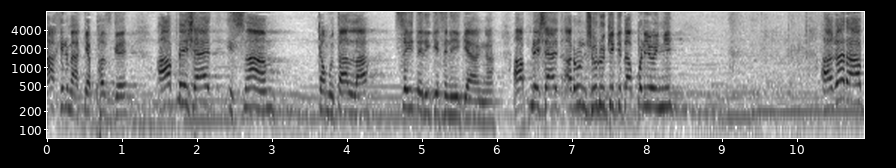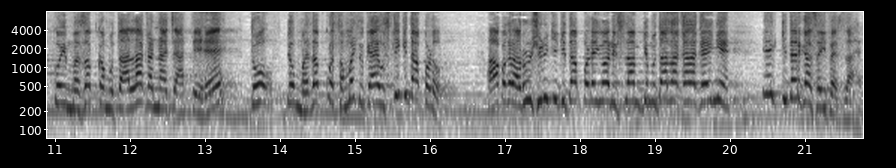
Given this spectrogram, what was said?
आखिर में आके फंस गए। आपने शायद इस्लाम का मुताला सही तरीके से नहीं किया आपने शायद अरुण शुरू की किताब पढ़ी होंगी। अगर आप कोई मज़हब का मुताला करना चाहते हैं तो जो मज़हब को समझ चुका है, उसकी किताब पढ़ो। आप अगर अरुण शुरू की किताब पढ़ेंगे और इस्लाम के मुताला करा कहेंगे ये किधर का सही फैसला है?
